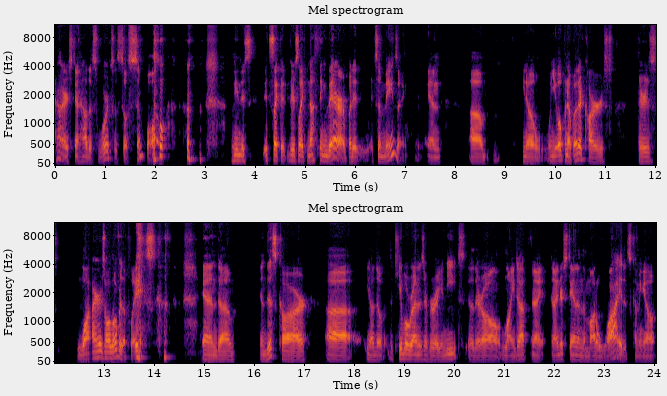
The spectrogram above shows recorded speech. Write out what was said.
I don't understand how this works. It's so simple. I mean, it's it's like a, there's like nothing there, but it it's amazing. And um, you know, when you open up other cars, there's wires all over the place. and um, in this car, uh, you know, the, the cable runs are very neat. Uh, they're all lined up. And I, and I understand in the Model Y that's coming out,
